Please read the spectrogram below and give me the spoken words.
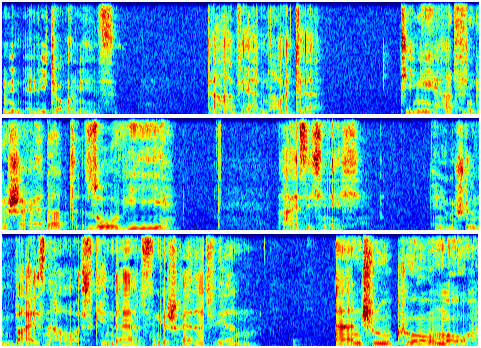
in den Elite-Unis, da werden heute Teenie-Herzen geschreddert, so wie, weiß ich nicht, in einem bestimmten Waisenhaus Kinderherzen geschreddert werden. Andrew Cuomo,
